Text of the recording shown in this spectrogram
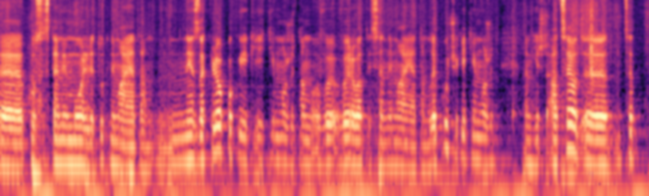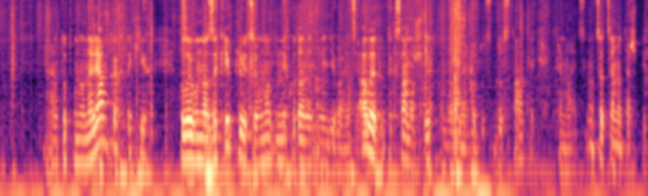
е, по системі Моллі. Тут немає там не закльопок, які, які можуть там вирватися, немає там липучок, які можуть там гірше. А це, е, це е, тут воно на лямках таких, коли воно закріплюється, воно нікуди не, не дівається. Але так само швидко можна його достати, тримається. Ну це, це ми теж під,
